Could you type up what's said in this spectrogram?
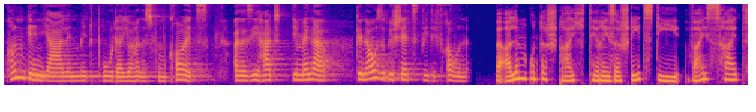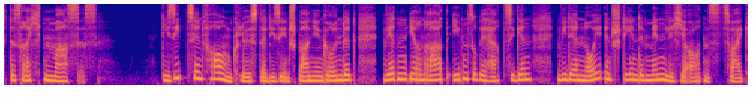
kongenialen Mitbruder, Johannes vom Kreuz. Also sie hat die Männer genauso geschätzt wie die Frauen. Bei allem unterstreicht Theresa stets die Weisheit des rechten Maßes – die 17 Frauenklöster, die sie in Spanien gründet, werden ihren Rat ebenso beherzigen wie der neu entstehende männliche Ordenszweig,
